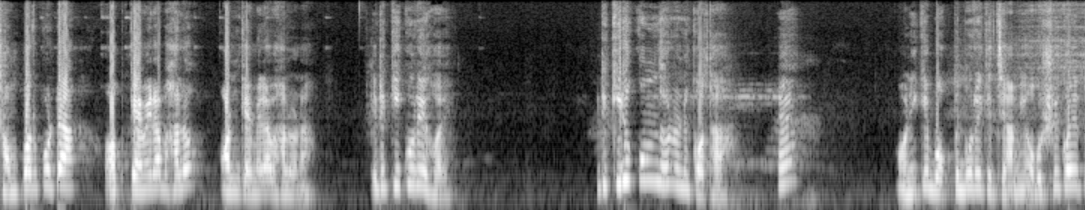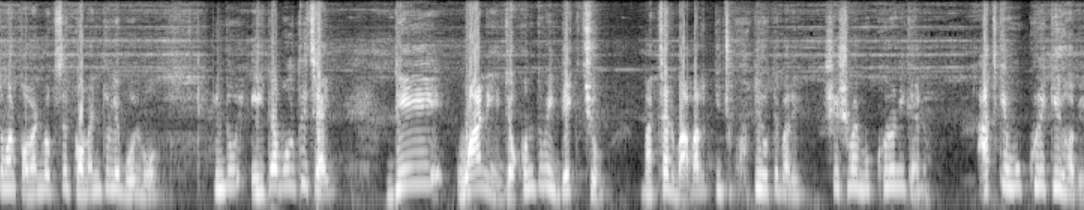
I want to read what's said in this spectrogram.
সম্পর্কটা অফ ক্যামেরা ভালো অন ক্যামেরা ভালো না? এটা কি করে হয়? এটা কীরকম ধরনের কথা হ্যাঁ? অনেকে বক্তব্য রেখেছে, আমি অবশ্যই করে তোমার কমেন্ট বক্সে কমেন্ট তুলে বলব। কিন্তু এইটা বলতে চাই ডে ওয়ানে যখন তুমি দেখছ বাচ্চার বাবার কিছু ক্ষতি হতে পারে, সে সময় মুখ খুলোনি কেন? আজকে মুখ খুলে কী হবে?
